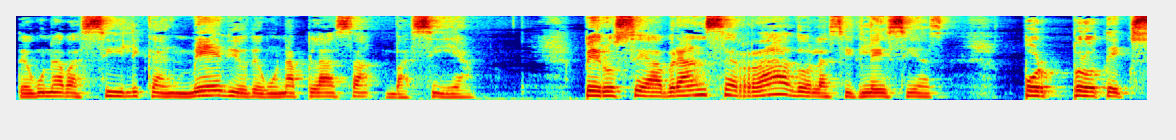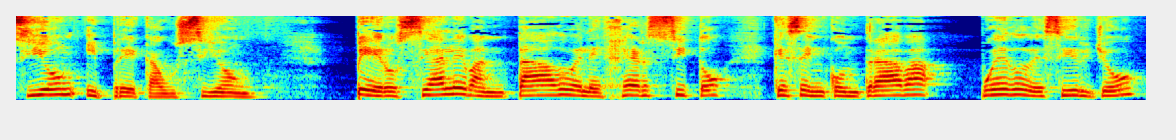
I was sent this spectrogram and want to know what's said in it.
de una basílica, en medio de una plaza vacía. Pero se habrán cerrado las iglesias por protección y precaución, pero se ha levantado el ejército que se encontraba, puedo decir yo,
